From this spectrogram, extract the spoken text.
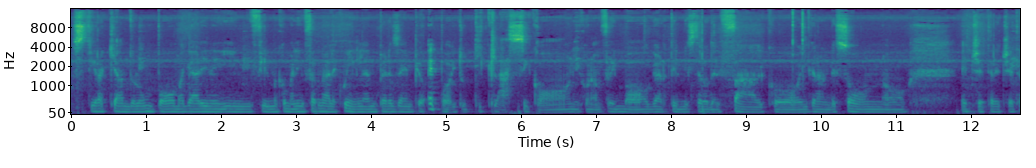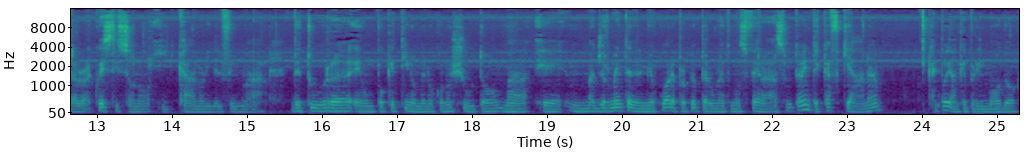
stiracchiandolo un po' magari in film come L'Infernale Queenland per esempio. E poi tutti i classiconi con Humphrey Bogart, Il mistero del falco, Il grande sonno eccetera eccetera. Allora questi sono i canoni del film noir. The Tour è un pochettino meno conosciuto ma è maggiormente nel mio cuore proprio per un'atmosfera assolutamente kafkiana e poi anche per il modo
